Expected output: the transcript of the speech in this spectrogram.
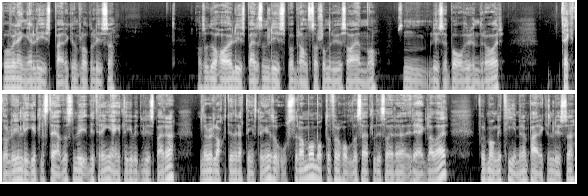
på hvor lenge lyspærer kunne få lov til å lyse. Altså Du har jo lyspærer som lyser på brannstasjoner i USA ennå, som lyser på over 100 år. Teknologien ligger til stede, så vi, vi trenger egentlig ikke bytte lyspære. Men det ble lagt inn retningslinjer, så Osramo måtte forholde seg til disse reglene der. For mange timer en pære kunne lyse.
